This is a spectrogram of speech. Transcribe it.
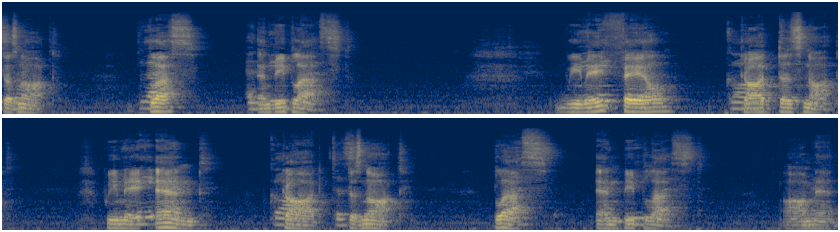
does not. Bless, bless and, and be blessed. blessed may fail, God does not. We may end, God does not. Bless and be blessed. Amen.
